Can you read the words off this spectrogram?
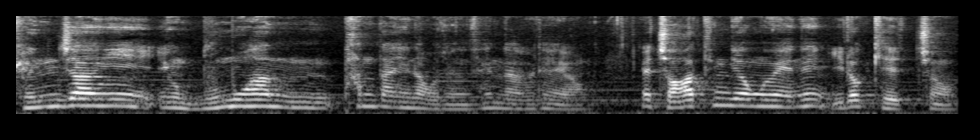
굉장히 이건 무모한 판단이라고 저는 생각을 해요. 저 같은 경우에는 이렇게 했죠.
